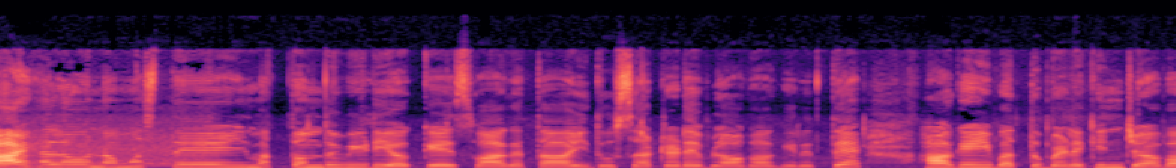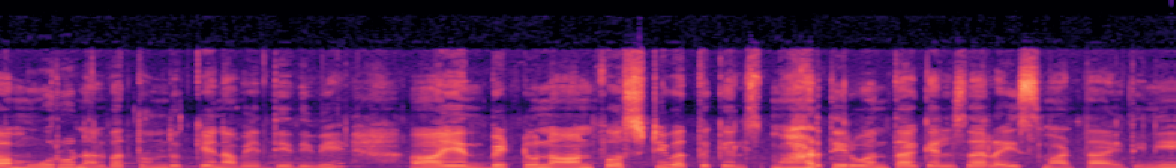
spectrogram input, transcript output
ಹಾಯ್ ಹಲೋ ನಮಸ್ತೆ. ಮತ್ತೊಂದು ವಿಡಿಯೋಕ್ಕೆ ಸ್ವಾಗತ. ಇದು ಸ್ಯಾಟರ್ಡೆ ವ್ಲಾಗ್ ಆಗಿರುತ್ತೆ. ಹಾಗೆ ಇವತ್ತು ಬೆಳಗಿನ ಜಾವ ಮೂರು ನಲವತ್ತೊಂದಕ್ಕೆ ನಾವು ಎದ್ದಿದ್ದೀವಿ ಎದ್ದುಬಿಟ್ಟು ಎದ್ಬಿಟ್ಟು ನಾನು ಫಸ್ಟ್ ಇವತ್ತು ಕೆಲಸ ಮಾಡ್ತಿರುವಂಥ ಕೆಲಸ ರೈಸ್ ಮಾಡ್ತಾ ಇದ್ದೀನಿ.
